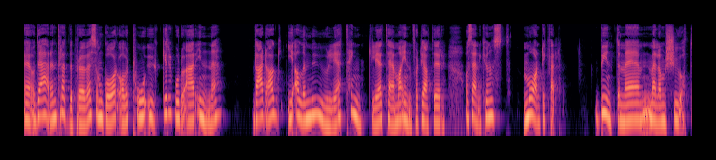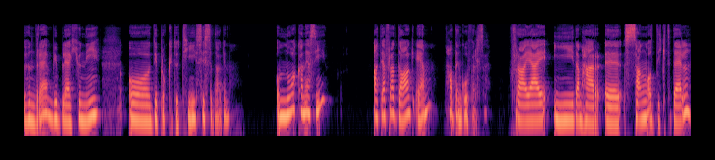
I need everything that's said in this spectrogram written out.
Eh, Og det er en tredjeprøve som går over to uker, hvor du er inne hver dag i alle mulige tenkelige tema innenfor teater og scenekunst, morgen til kveld. Begynte med mellom 700-800, vi ble 29, og de plukket ut 10 siste dagen. Og nå kan jeg si at jeg fra dag én hadde en god følelse. Fra jeg i den her eh, sang- og diktdelen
